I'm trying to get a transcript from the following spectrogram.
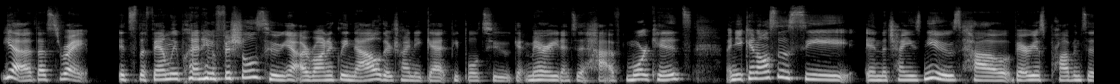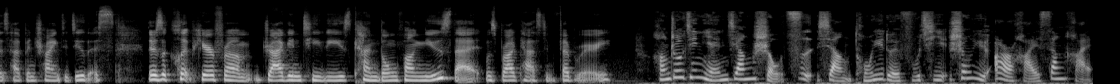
Yeah, that's right it's the family planning officials who, yeah, ironically now they're trying to get people to get married and to have more kids. And you can also see in the Chinese news how various provinces have been trying to do this. There's a clip here from Dragon TV's Kan Dongfang News that was broadcast in February. 杭州今年将首次向同一对夫妻生育二孩、三孩。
